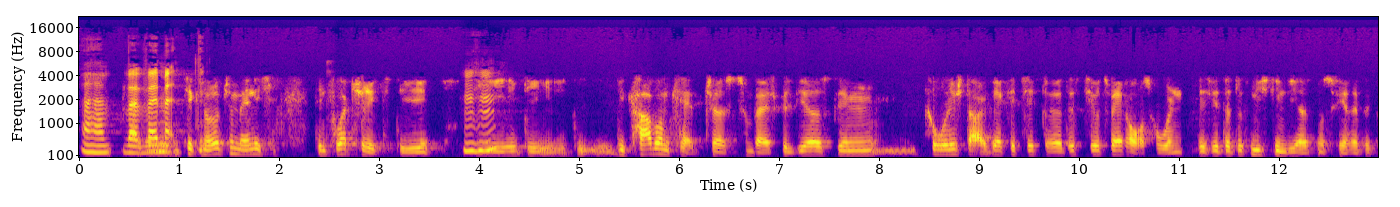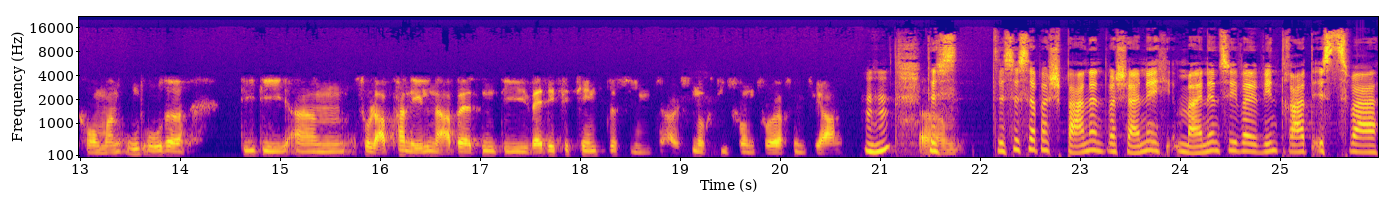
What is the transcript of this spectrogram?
Aha, weil, weil man, Technology meine ich den Fortschritt, die, mhm. die, die, die, die Carbon Captures zum Beispiel, die aus dem Kohle, Stahlwerk etc. das CO2 rausholen, das wir dadurch nicht in die Atmosphäre bekommen und oder die, die an Solarpanelen arbeiten, die weit effizienter sind als noch die von vor fünf Jahren. Mhm. Das, ähm, das ist aber spannend. Wahrscheinlich meinen Sie, weil Windrad ist zwar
